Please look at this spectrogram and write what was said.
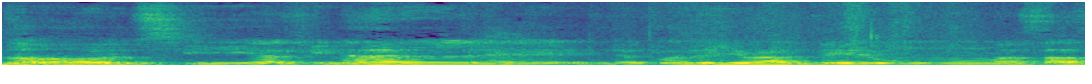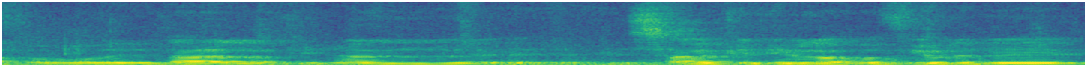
No, si al final, después de llevarte un mazazo de tal, al final sabes que tienes las opciones de,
